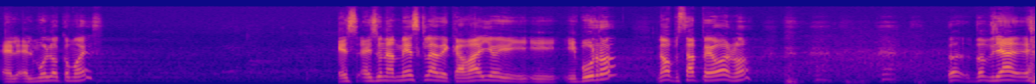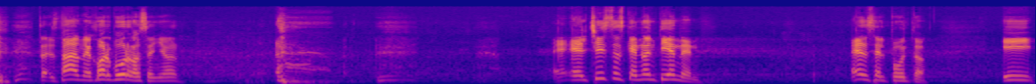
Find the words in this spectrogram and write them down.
¿El, mulo cómo es? es? una mezcla de caballo y, burro? No, pues está peor, ¿no? Ya, estaba mejor burro, señor. El chiste es que no entienden. Ese es el punto. Y,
